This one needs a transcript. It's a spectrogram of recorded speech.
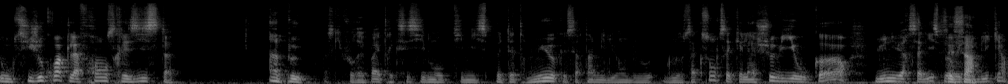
Donc si je crois que la France résiste un peu, parce qu'il ne faudrait pas être excessivement optimiste, peut-être mieux que certains millions anglo-saxons, c'est qu'elle a chevillé au corps l'universalisme républicain.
